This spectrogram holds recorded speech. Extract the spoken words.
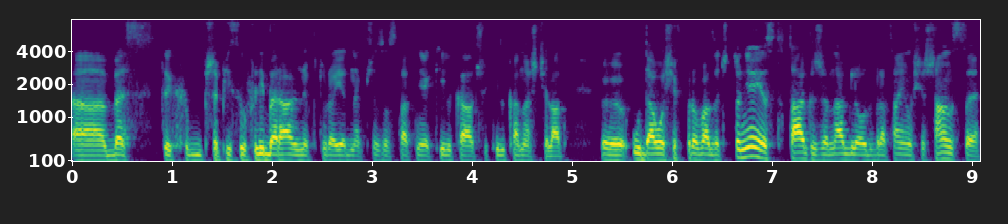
e, bez tych przepisów liberalnych, które jednak przez ostatnie kilka czy kilkanaście lat e, udało się wprowadzać. To nie jest tak, że nagle odwracają się szanse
